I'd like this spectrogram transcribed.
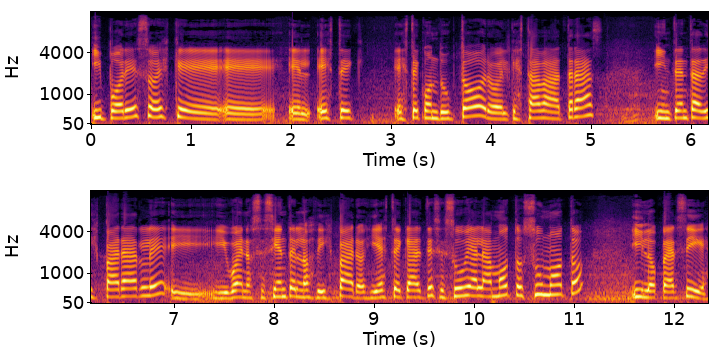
y por eso es que eh, el, este, este conductor o el que estaba atrás intenta dispararle y, bueno, se sienten los disparos y este cadete se sube a la moto, su moto, y lo persigue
